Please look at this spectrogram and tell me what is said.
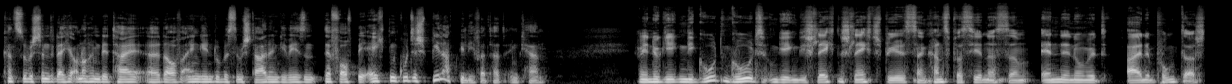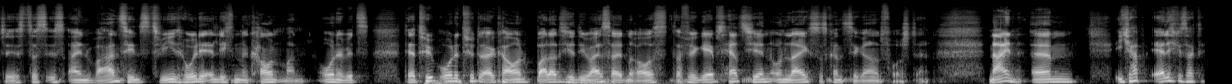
kannst du bestimmt gleich auch noch im Detail äh, darauf eingehen, du bist im Stadion gewesen, der VfB echt ein gutes Spiel abgeliefert hat im Kern. Wenn du gegen die Guten gut und gegen die Schlechten schlecht spielst, dann kann es passieren, dass du am Ende nur mit einem Punkt dastehst. Das ist ein Wahnsinns-Tweet. Hol dir endlich einen Account, Mann. Ohne Witz. Der Typ ohne Twitter-Account ballert hier die Weisheiten raus. Dafür gäbe es Herzchen und Likes, das kannst du dir gar nicht vorstellen. Nein, ähm, ich habe ehrlich gesagt,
